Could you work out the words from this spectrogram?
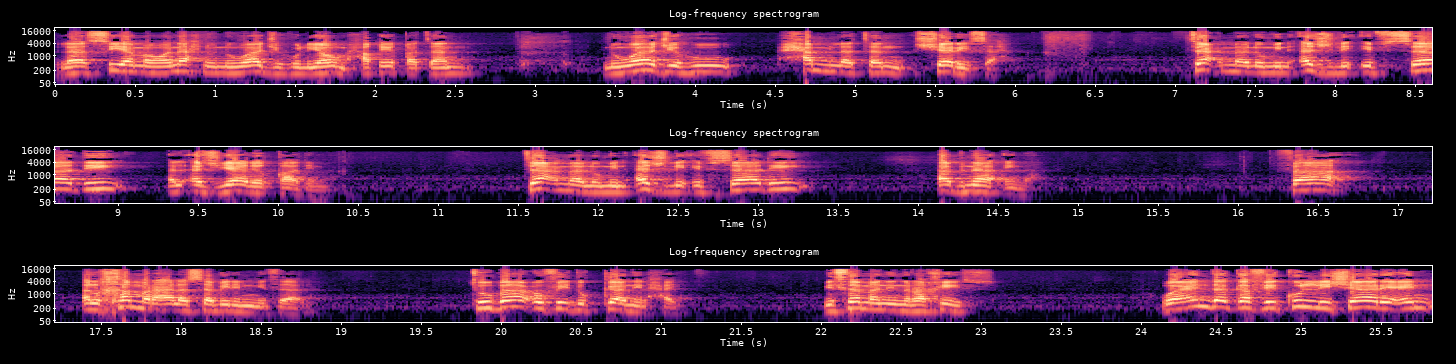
لا سيما ونحن نواجه اليوم حقيقة نواجه حملة شرسة تعمل من أجل إفساد الأجيال القادمة. تعمل من أجل إفساد أبنائنا. فالخمر على سبيل المثال تباع في دكان الحي بثمن رخيص وعندك في كل شارع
